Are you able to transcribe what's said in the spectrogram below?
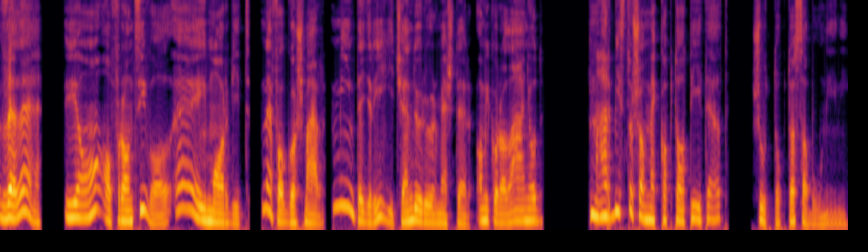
Vele? Ja, a francival? Ej, Margit, ne faggass már, mint egy régi csendőrőrmester, amikor a lányod... Már biztosan megkapta a tételt, suttogta Szabó néni.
